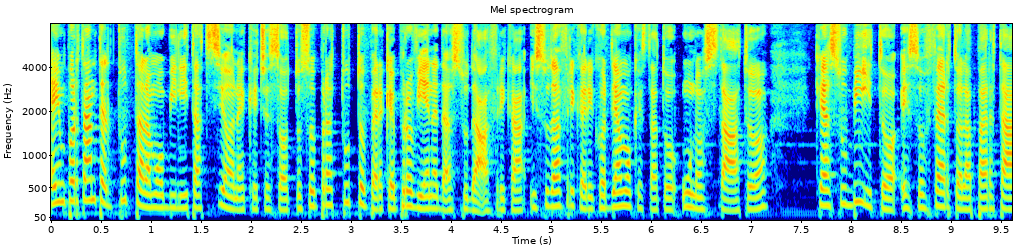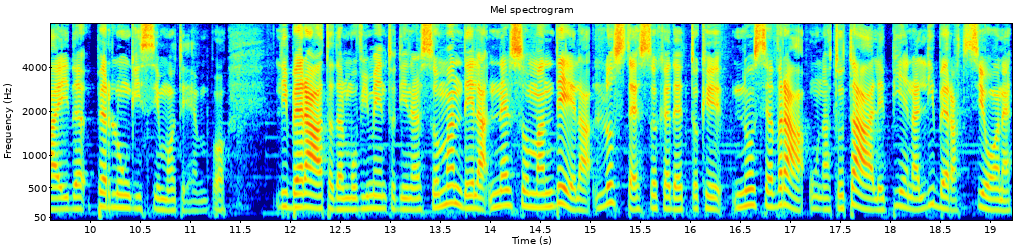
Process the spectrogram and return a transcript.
È importante tutta la mobilitazione che c'è sotto, soprattutto perché proviene dal Sudafrica. Il Sudafrica ricordiamo che è stato uno Stato che ha subito e sofferto l'apartheid per lunghissimo tempo. Liberata dal movimento di Nelson Mandela, Nelson Mandela, lo stesso che ha detto che non si avrà una totale, piena liberazione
